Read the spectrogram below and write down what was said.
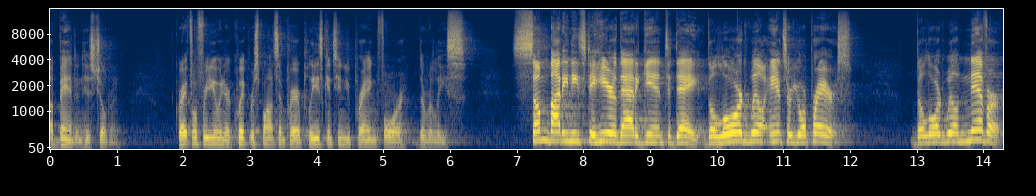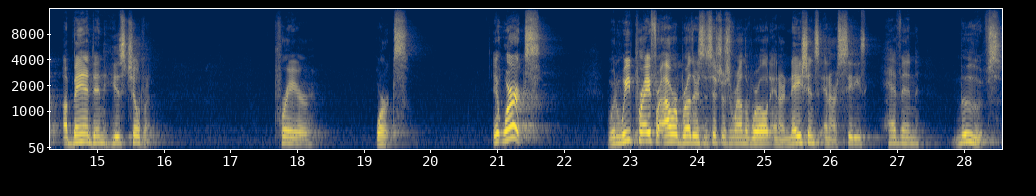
abandon his children. Grateful for you and your quick response in prayer. Please continue praying for the release. Somebody needs to hear that again today. The Lord will answer your prayers. The Lord will never abandon his children. Prayer works. It works. When we pray for our brothers and sisters around the world and our nations and our cities, heaven moves.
